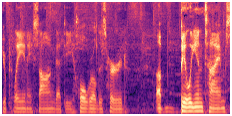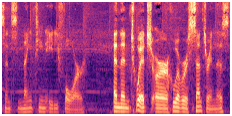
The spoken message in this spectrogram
You're playing a song that the whole world has heard a billion times since 1984. And then Twitch or whoever is censoring this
